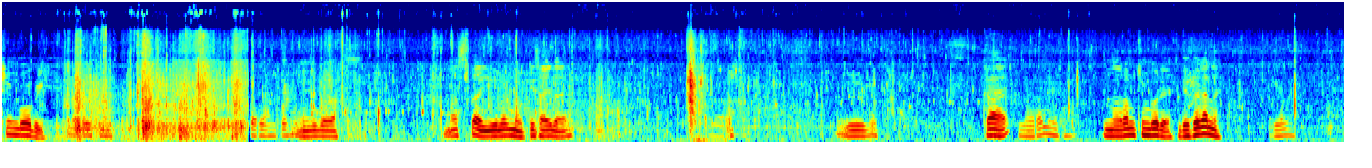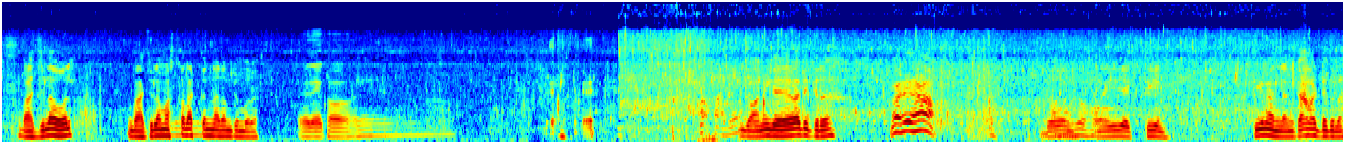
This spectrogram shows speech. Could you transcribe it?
चिंबोरी। बघा। मस्त आहे ही उलट मोठी साईज आहे. हे. काय? नरम नरम चिंबोरी आहे. देतं का नाही? भाजीला होल. भाजीला मस्त लागतं नरम हे देखो. जॉनी गेलेला तिकडं. दोन नाही एक तीन. तीन आणलं काय वाटतंय तुला?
